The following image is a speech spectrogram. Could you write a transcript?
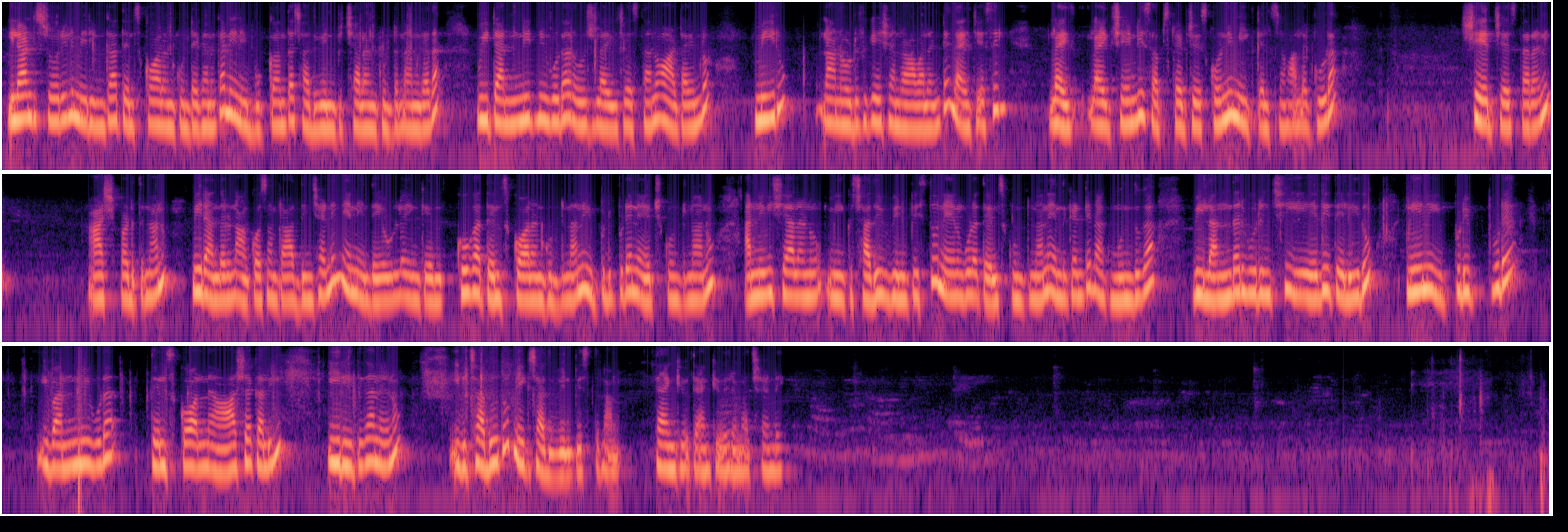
ఇలాంటి స్టోరీలు మీరు ఇంకా తెలుసుకోవాలనుకుంటే కనుక నేను ఈ బుక్ అంతా చదివి వినిపించాలనుకుంటున్నాను కదా. వీటన్నిటిని కూడా రోజు లైవ్ చేస్తాను. ఆ టైంలో మీరు నా నోటిఫికేషన్ రావాలంటే దయచేసి లైక్ లైక్ చేయండి సబ్స్క్రైబ్ చేసుకోండి. మీకు తెలిసిన వాళ్ళకు కూడా షేర్ చేస్తారని ఆశపడుతున్నాను. మీరందరూ నా కోసం ప్రార్థించండి. నేను ఈ దేవుళ్ళో ఇంకెక్కువగా తెలుసుకోవాలనుకుంటున్నాను. ఇప్పుడిప్పుడే నేర్చుకుంటున్నాను. అన్ని విషయాలను మీకు చదివి వినిపిస్తూ నేను కూడా తెలుసుకుంటున్నాను. ఎందుకంటే నాకు ముందుగా వీళ్ళందరి గురించి ఏది తెలియదు నేను ఇప్పుడిప్పుడే ఇవన్నీ కూడా తెలుసుకోవాలనే ఆశ కలిగి ఈ రీతిగా నేను ఇవి చదువుతూ మీకు చదివి వినిపిస్తున్నాను. Thank you. Thank you very much అండి.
